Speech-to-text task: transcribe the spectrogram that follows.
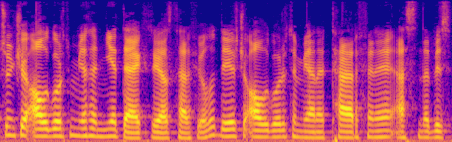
çünki alqoritm ümumiyyətlə niyə dəqiq riyazi tərifi yoxdur? Deyir ki, alqoritm yəni tərifini əslində biz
